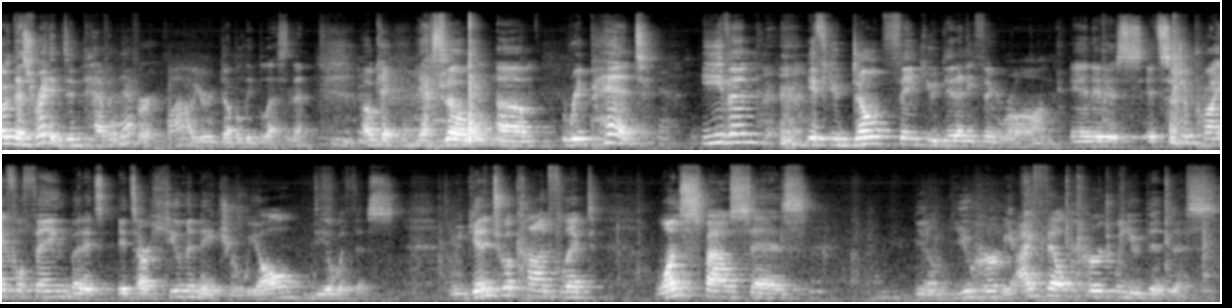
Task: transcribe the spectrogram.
Oh, that's right, it didn't have a never. Wow, you're doubly blessed then. Okay, yeah, so um, repent even if you don't think you did anything wrong. And it is it's such a prideful thing, but it's it's our human nature. We all deal with this. We get into a conflict, one spouse says, you know, you hurt me. I felt hurt when you did this.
